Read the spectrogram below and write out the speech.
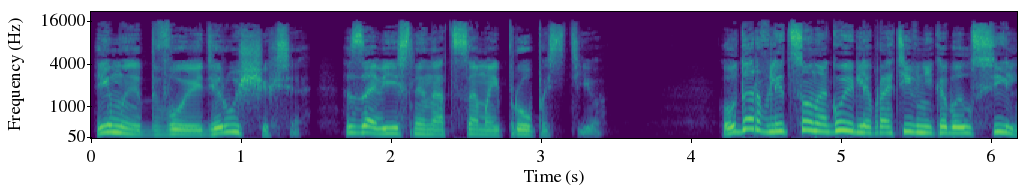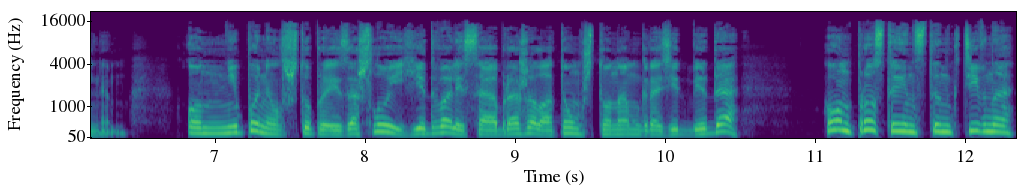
И мы, двое дерущихся, зависли над самой пропастью. Удар в лицо ногой для противника был сильным. Он не понял, что произошло, и едва ли соображал о том, что нам грозит беда. Он просто инстинктивно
